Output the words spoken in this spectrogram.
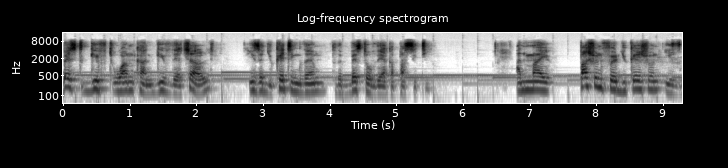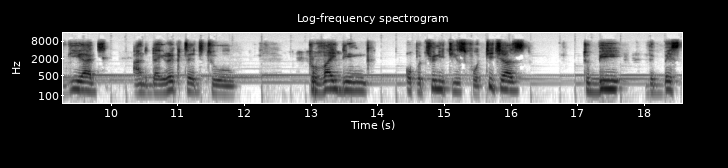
best gift one can give their child is educating them to the best of their capacity. And my passion for education is geared and directed to providing opportunities for teachers to be the best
